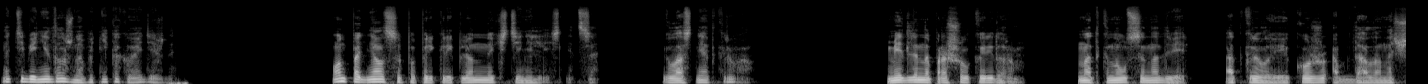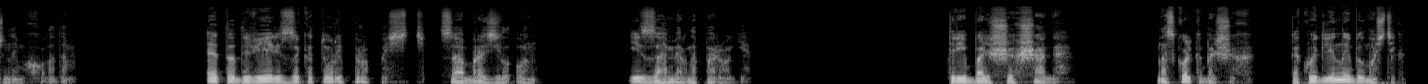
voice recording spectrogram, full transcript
на тебе не должно быть никакой одежды. Он поднялся по прикрепленной к стене лестнице. Глаз не открывал. Медленно прошел коридором. Наткнулся на дверь. Открыл ее, кожу обдала ночным холодом. «Это дверь, за которой пропасть», — сообразил он. И замер на пороге. Три больших шага. Насколько больших? Какой длины был мостик?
